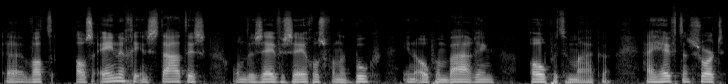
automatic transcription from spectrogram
uh, wat als enige in staat is om de zeven zegels van het boek in openbaring open te maken. Hij heeft een soort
